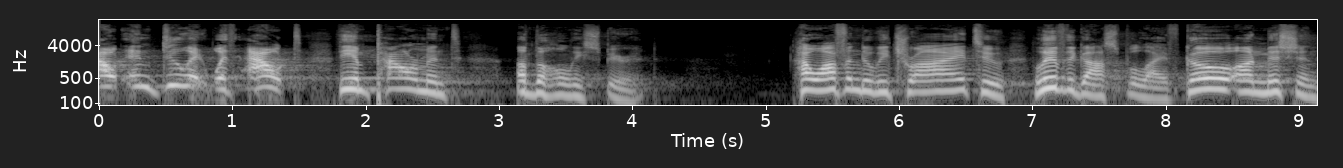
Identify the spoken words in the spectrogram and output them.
out and do it without the empowerment of the Holy Spirit. How often do we try to live the gospel life, go on mission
